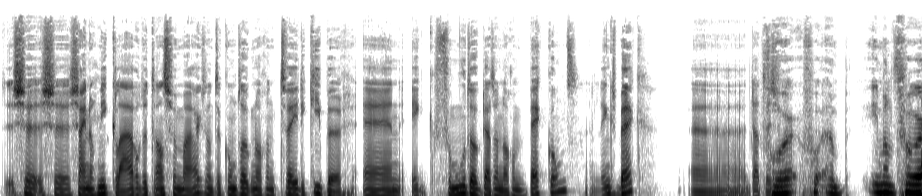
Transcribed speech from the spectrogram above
ze, ze zijn nog niet klaar op de transfermarkt. Want er komt ook nog een tweede keeper. En ik vermoed ook dat er nog een back komt. Een linksback. Eh, dat is Voor, voor een- iemand voor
